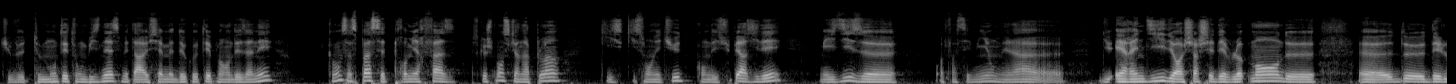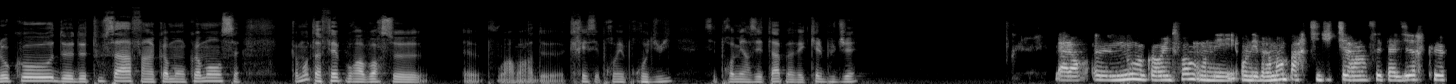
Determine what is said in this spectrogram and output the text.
tu veux te monter ton business, mais t'as réussi à mettre de côté pendant des années. Comment ça se passe cette première phase? Parce que je pense qu'il y en a plein qui, qui sont en études, qui ont des super idées, mais ils se disent, euh, enfin c'est mignon, mais là, euh, du R&D, du recherche et développement, de, euh, de des locaux, de, de, tout ça, enfin comment on commence. Comment tu as fait pour avoir ce, pour avoir de créer ces premiers produits, ces premières étapes, avec quel budget? Alors nous encore une fois on est on est vraiment parti du terrain, c'est-à-dire que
